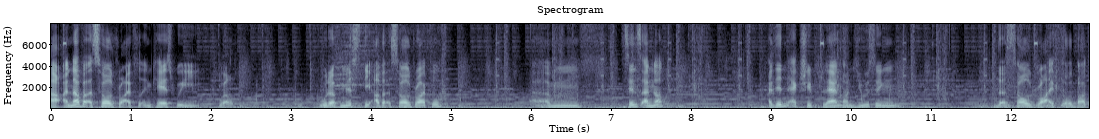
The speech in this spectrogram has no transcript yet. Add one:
Ah, another assault rifle in case we, well, would have missed the other assault rifle. Um, since I'm not... I didn't actually plan on using the assault rifle, but...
